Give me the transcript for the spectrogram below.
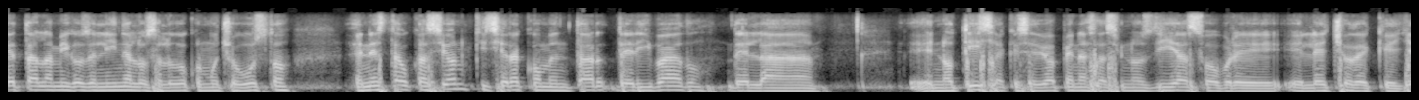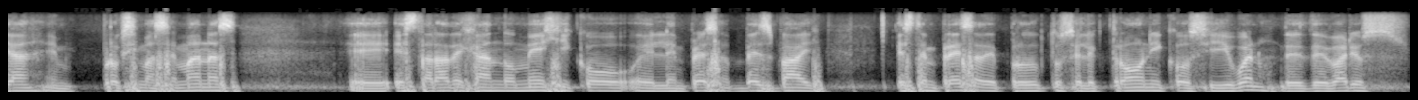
¿Qué tal amigos en línea? Los saludo con mucho gusto. En esta ocasión quisiera comentar derivado de la eh, noticia que se dio apenas hace unos días sobre el hecho de que ya en próximas semanas eh, estará dejando México eh, la empresa Best Buy, esta empresa de productos electrónicos y bueno, de, de varios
